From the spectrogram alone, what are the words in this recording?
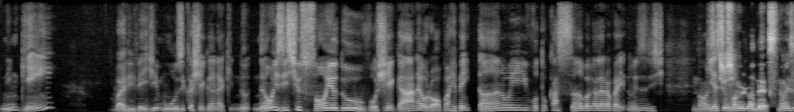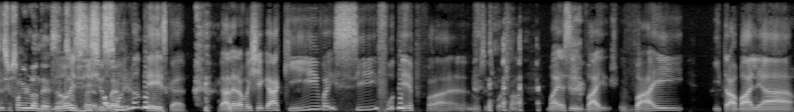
ninguém vai viver de música chegando aqui. Não, não existe o sonho do vou chegar na Europa arrebentando e vou tocar samba, a galera vai. Não existe. Não que, existe assim, o sonho irlandês. Não existe o sonho irlandês. Não Isso existe é o sonho irlandês, cara. Galera vai chegar aqui e vai se fuder. Falar, não sei se pode falar. Mas assim, vai, vai e trabalhar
